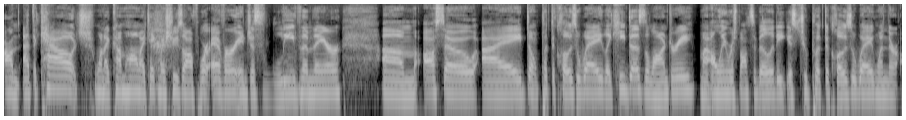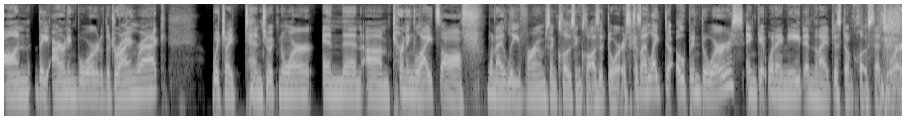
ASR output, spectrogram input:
on at the couch. When I come home, I take my shoes off wherever and just leave them there. Um, also, I don't put the clothes away. Like he does the laundry. My only responsibility is to put the clothes away when they're on the ironing board or the drying rack. Which I tend to ignore, and then um, turning lights off when I leave rooms and closing closet doors because I like to open doors and get what I need, and then I just don't close that door.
